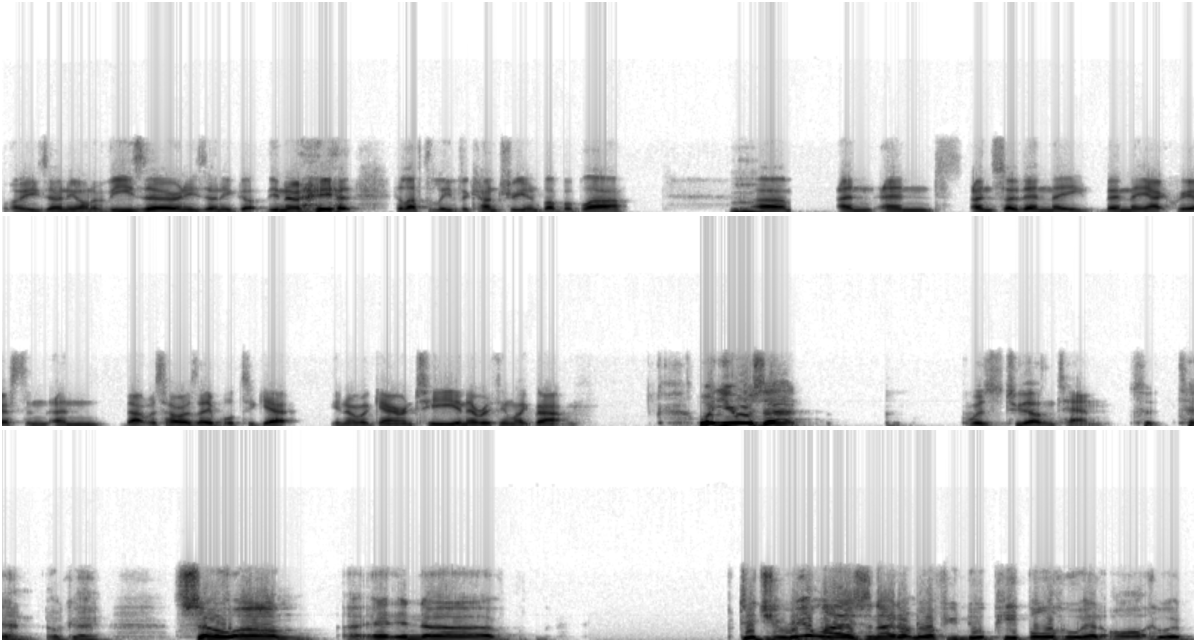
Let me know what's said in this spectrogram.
well, he's only on a visa and he's only got, you know, he'll have to leave the country and blah blah blah. Mm. Um, and and and so then they then they acquiesced and and that was how I was able to get you know a guarantee and everything like that. What year was that? It was 2010. 10. Okay. So um and uh did you realize? And I don't know if you knew people who had all who had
